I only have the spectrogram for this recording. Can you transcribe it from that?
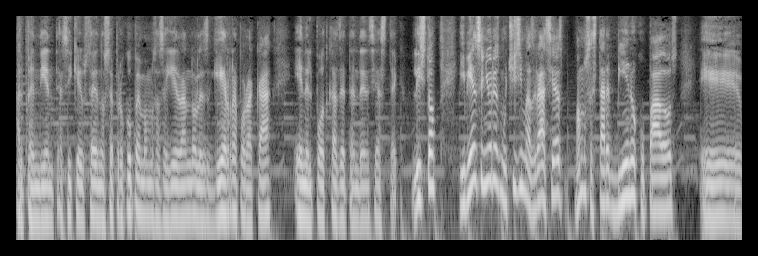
al pendiente. Así que ustedes no se preocupen, vamos a seguir dándoles guerra por acá en el podcast de Tendencias Tech. ¿Listo? Y bien, señores, muchísimas gracias. Vamos a estar bien ocupados. Eh,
